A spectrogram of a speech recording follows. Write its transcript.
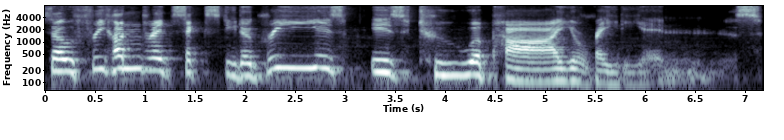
So 360 degrees is 2 pi radians.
